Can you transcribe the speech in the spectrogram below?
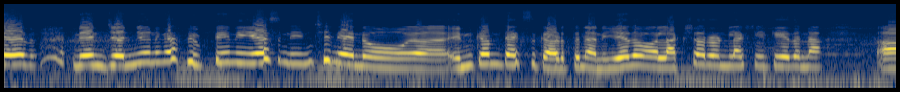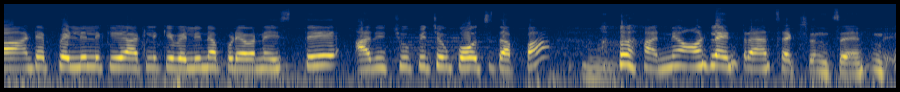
లేదు. నేను జెన్యున్గా ఫిఫ్టీన్ ఇయర్స్ నుంచి నేను ఇన్కమ్ ట్యాక్స్ కడుతున్నాను. ఏదో లక్ష రెండు లక్షలకి ఏదైనా అంటే పెళ్ళిళ్ళకి అట్లకి వెళ్ళినప్పుడు ఎవరైనా ఇస్తే అది చూపించకపోవచ్చు తప్ప అన్ని ఆన్లైన్ ట్రాన్సాక్షన్స్ అండి.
